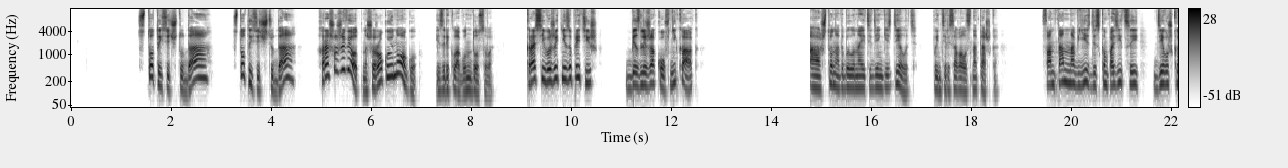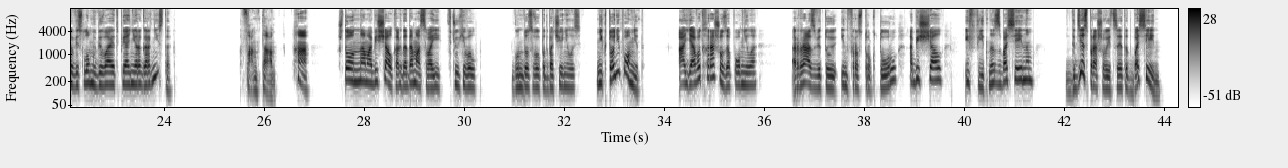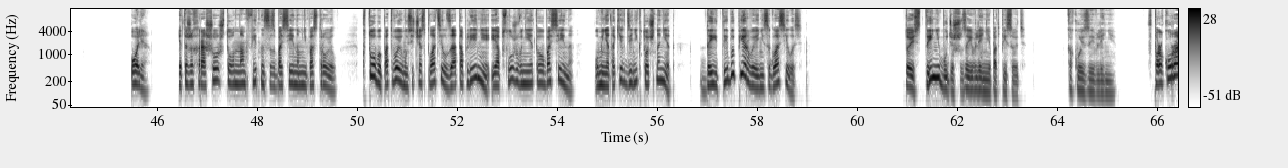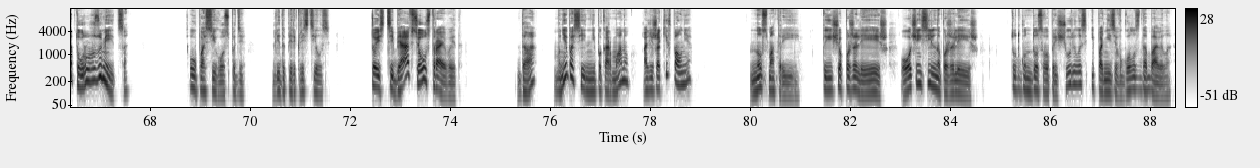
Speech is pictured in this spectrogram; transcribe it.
«Сто тысяч туда, сто тысяч сюда. Хорошо живет, на широкую ногу», — изрекла Гундосова. «Красиво жить не запретишь. Без лежаков никак». «А что надо было на эти деньги сделать?» — поинтересовалась Наташка. «Фонтан на въезде с композицией «Девушка веслом убивает пионера-гарниста»?» «Фонтан! Ха! Что он нам обещал, когда дома свои втюхивал?» Гундосова подбоченилась. «Никто не помнит? А я вот хорошо запомнила. Развитую инфраструктуру обещал и фитнес с бассейном. Где, спрашивается, этот бассейн?» «Оля, это же хорошо, что он нам фитнеса с бассейном не построил. Кто бы, по-твоему, сейчас платил за отопление и обслуживание этого бассейна? У меня таких денег точно нет. Да и ты бы первая не согласилась». «То есть ты не будешь заявление подписывать?» «Какое заявление?» «В прокуратуру, разумеется». «Упаси, Господи!» — Лида перекрестилась. «То есть тебя все устраивает?» Да, мне бассейн не по карману, а лежаки вполне. Ну смотри, ты еще пожалеешь, очень сильно пожалеешь. Тут Гундосова прищурилась и, понизив голос, добавила.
